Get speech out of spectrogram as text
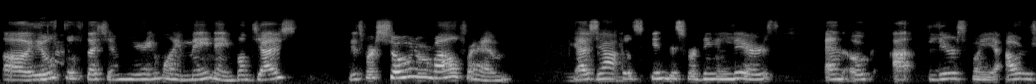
Oh, heel tof dat je hem hier helemaal in meeneemt. Want juist, dit wordt zo normaal voor hem. Juist ja. als kind dit soort dingen leert en ook leert van je ouders,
